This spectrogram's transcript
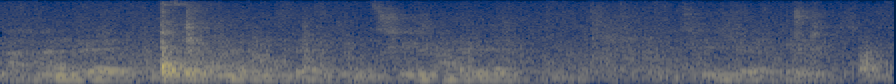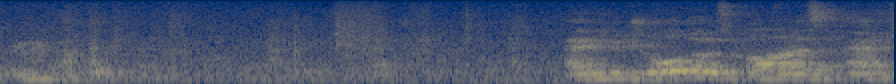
100, 150, 200, 250, 300. And you draw those bars at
